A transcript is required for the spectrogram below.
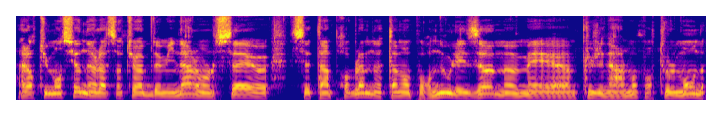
Alors tu mentionnes la ceinture abdominale, on le sait, euh, c'est un problème notamment pour nous les hommes, mais euh, plus généralement pour tout le monde.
